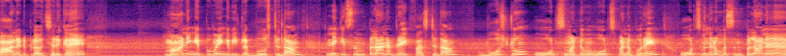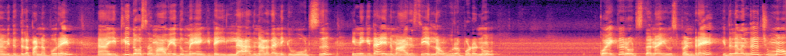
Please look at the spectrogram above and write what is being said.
பால் அடுப்பில் வச்சுருக்கேன். மார்னிங் எப்பவும் எங்கள் வீட்டில் பூஸ்ட்டு தான். இன்றைக்கி சிம்பிளான பிரேக்ஃபாஸ்ட்டு தான். பூஸ்ட்டும் ஓட்ஸ் மட்டும் ஓட்ஸ் பண்ண போகிறேன் ஓட்ஸ் வந்து ரொம்ப சிம்பிளான விதத்தில் பண்ண போகிறேன் இட்லி தோசை மாவு எதுவுமே என்கிட்ட இல்லை. அதனால தான் இன்றைக்கி ஓட்ஸு இன்றைக்கி தான் என்னமோ அரிசி எல்லாம் ஊற போடணும். கொய்க்கர் ஓட்ஸ் தான் நான் யூஸ் பண்ணுறேன் இதில் வந்து சும்மா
